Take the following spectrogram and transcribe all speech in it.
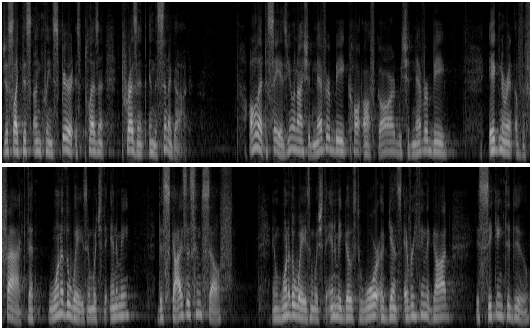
just like this unclean spirit is pleasant, present in the synagogue. All that to say is, you and I should never be caught off guard. We should never be ignorant of the fact that one of the ways in which the enemy disguises himself, and one of the ways in which the enemy goes to war against everything that God is seeking to do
